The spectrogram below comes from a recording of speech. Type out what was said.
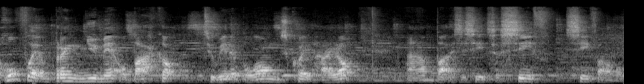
hopefully it'll bring nu metal back up to where it belongs, quite high up. Um, but as I say, it's a safe, safe album.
